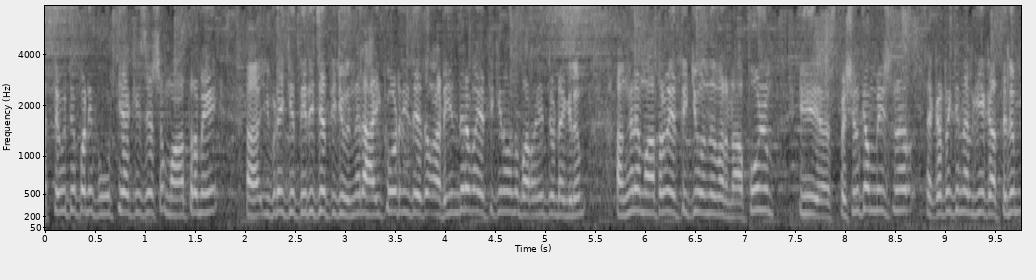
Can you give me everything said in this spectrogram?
അറ്റകുറ്റപ്പണി പൂർത്തിയാക്കിയ ശേഷം മാത്രമേ ഇവിടേക്ക് തിരിച്ചെത്തിക്കൂ. ഇന്നലെ ഹൈക്കോടതി ഇത് അടിയന്തരമായി എത്തിക്കണമെന്ന് പറഞ്ഞിട്ടുണ്ടെങ്കിലും അങ്ങനെ മാത്രമേ എത്തിക്കൂ എന്ന് പറഞ്ഞു. അപ്പോഴും ഈ സ്പെഷ്യൽ കമ്മീഷണർ സെക്രട്ടറിക്ക് നൽകിയ കത്തിലും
